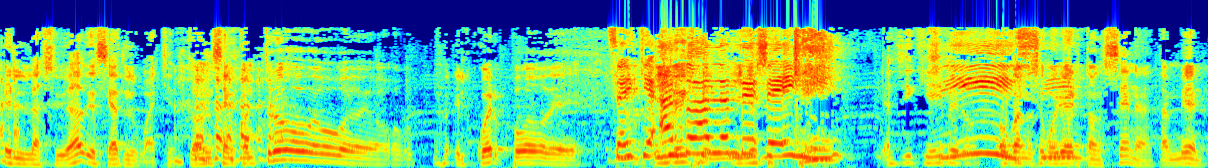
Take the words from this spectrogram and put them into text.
en la ciudad de Seattle, Washington, se encontró eh, el cuerpo de... Yo Harto dije- hablan de- de ¿qué? Amy. Así que, Sí, pero, o cuando se murió Ayrton Senna también.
